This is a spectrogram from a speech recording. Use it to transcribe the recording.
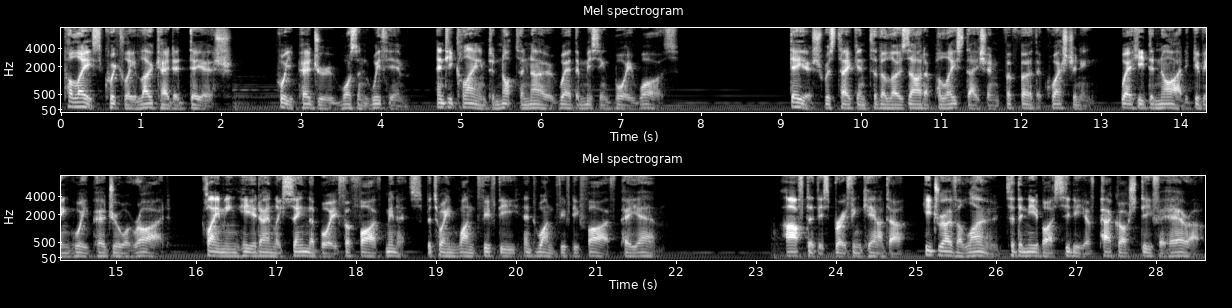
Police quickly located Dias. Rui Pedro wasn't with him, and he claimed not to know where the missing boy was. Dias was taken to the Lousada police station for further questioning, where he denied giving Rui Pedro a ride, claiming he had only seen the boy for five minutes between 1.50 and 1.55 pm. After this brief encounter, he drove alone to the nearby city of Paços de Ferreira,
